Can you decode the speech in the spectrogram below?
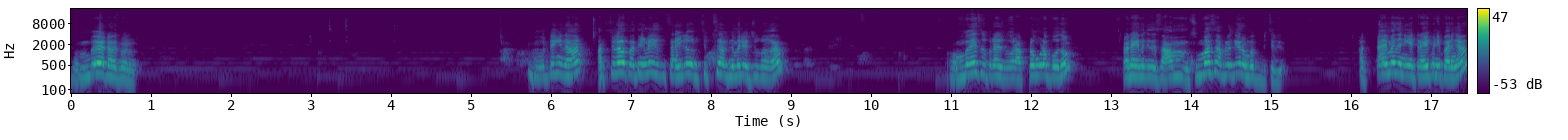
ரொம்ப டேஸ்ட் பண்ணுங்க இப்போ விட்டிங்கன்னா ஆக்சுவலாக பார்த்தீங்கன்னா இது சைடில் ஒரு சிப்ஸ் அந்த மாதிரி வச்சுக்கோங்க. ரொம்பவே சூப்பராக இருக்குது ஒரு அப்பளம் கூட போதும். ஆனால் எனக்கு இது சாம் சும்மா சாப்பிட்றதுக்கே ரொம்ப பிடிச்சிருக்கு. கட்டாயமாக இதை நீங்கள் ட்ரை பண்ணி பாருங்கள்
